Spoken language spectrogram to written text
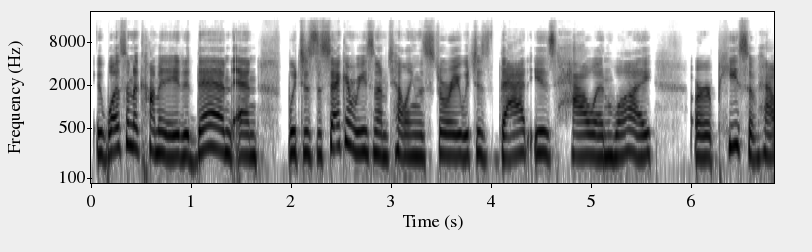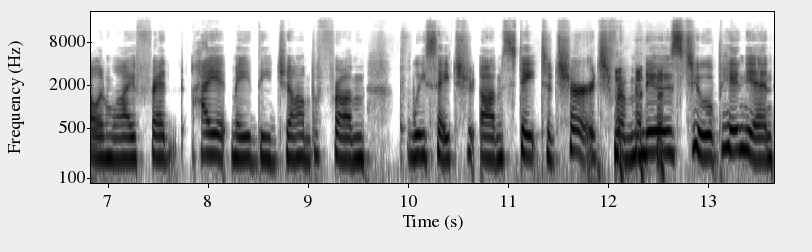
it wasn't accommodated then, and which is the second reason I'm telling the story, which is that is how and why, or a piece of how and why Fred Hiatt made the jump from we say um, state to church, from news to opinion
